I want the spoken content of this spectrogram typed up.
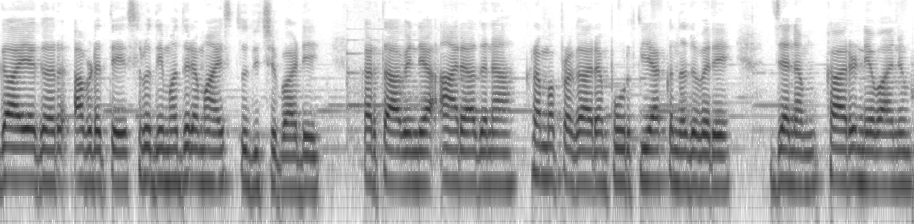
ഗായകർ അവിടുത്തെ ശ്രുതി മധുരമായി സ്തുതിച്ചു പാടി. കർത്താവിന്റെ ആരാധന ക്രമപ്രകാരം പൂർത്തിയാക്കുന്നതുവരെ ജനം കാരുണ്യവാനും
